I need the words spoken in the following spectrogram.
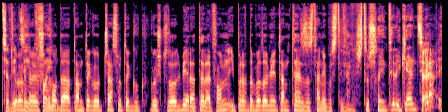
Co więcej, Trochę twoim- szkoda tamtego czasu tego kogoś, kto odbiera telefon i prawdopodobnie tam też zostanie postawiona sztuczna inteligencja. Tak.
